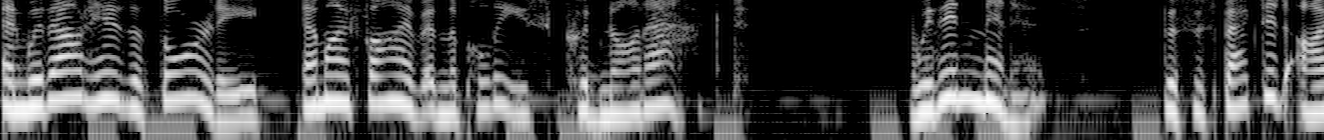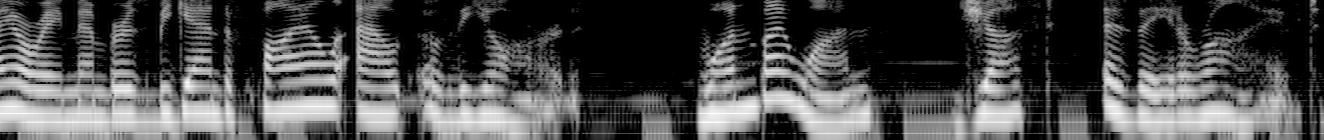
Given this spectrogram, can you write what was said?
and without his authority, MI5 and the police could not act. Within minutes, the suspected IRA members began to file out of the yard, one by one, just as they had arrived.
